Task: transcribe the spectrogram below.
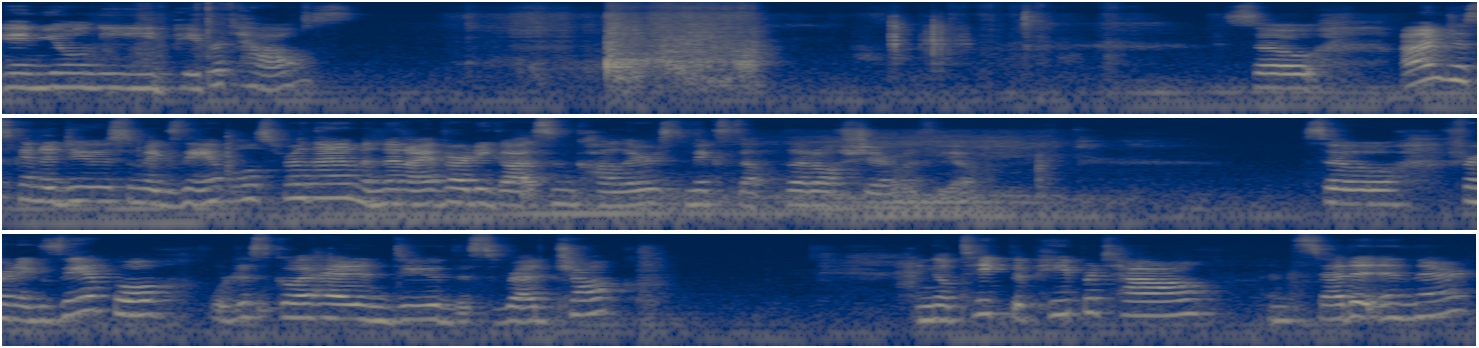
And you'll need paper towels. So I'm just going to do some examples for them, and then I've already got some colors mixed up that I'll share with you. So for an example, we'll just go ahead and do this red chalk. And you'll take the paper towel and set it in there.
